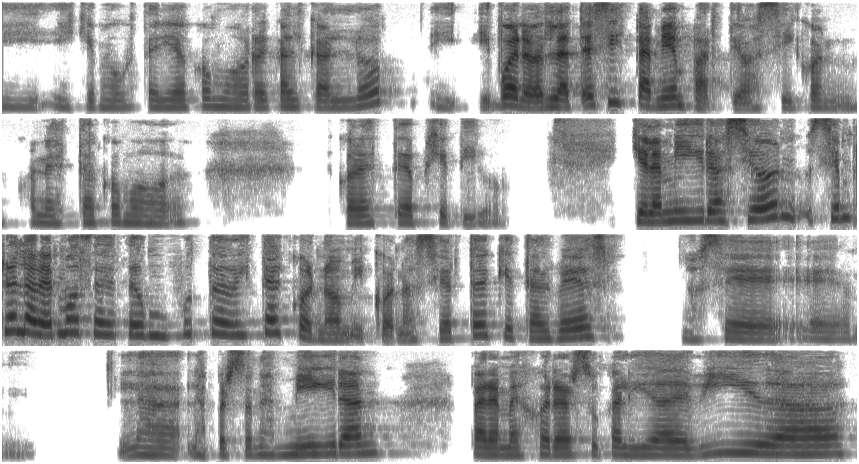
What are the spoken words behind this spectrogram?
y, que me gustaría como recalcarlo. Y, bueno, la tesis también partió así, con, esta como, con este objetivo. Que la migración siempre la vemos desde un punto de vista económico, ¿no es cierto? Que tal vez, no sé, em, las personas migran para mejorar su calidad de vida,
